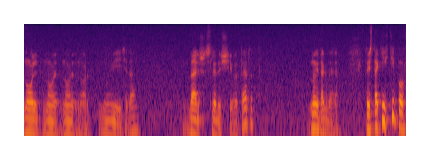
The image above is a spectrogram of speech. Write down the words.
0, 0, 0, 0. Вы видите, да? Дальше следующий вот этот, ну и так далее. То есть таких типов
